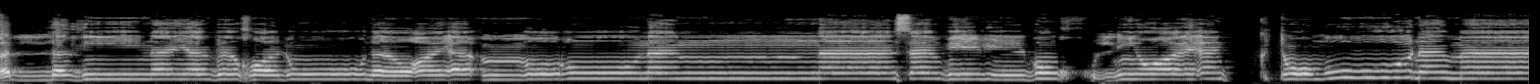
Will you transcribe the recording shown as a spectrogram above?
الذين يبخلون ويأمرون الناس بالبخل ويكتمون ما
